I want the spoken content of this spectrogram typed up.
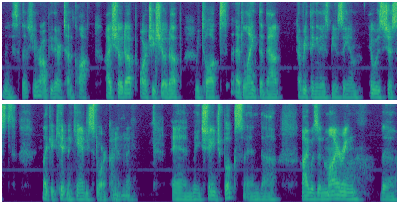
And he said, Sure, I'll be there at 10 o'clock. I showed up, Archie showed up. We talked at length about everything in his museum. It was just like a kid in a candy store kind mm-hmm. of thing. And we exchanged books, and uh, I was admiring the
